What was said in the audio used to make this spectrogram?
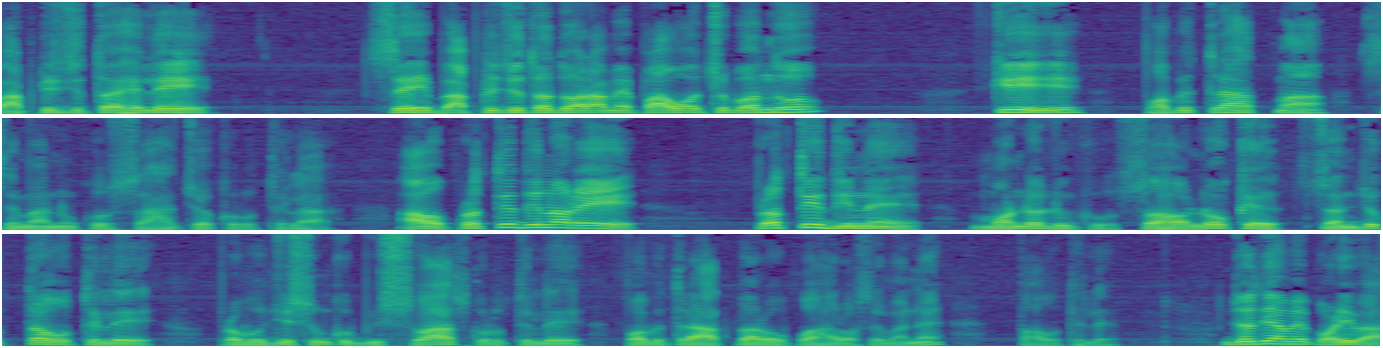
ବାପ୍ଟିଜିତ ହେଲେ ସେହି ବାପ୍ଟିଜିତ ଦ୍ୱାରା ଆମେ ପାଉଅଛୁ ବନ୍ଧୁ କି ପବିତ୍ର ଆତ୍ମା ସେମାନଙ୍କୁ ସାହାଯ୍ୟ କରୁଥିଲା। ଆଉ ପ୍ରତିଦିନରେ ପ୍ରତିଦିନେ ମଣ୍ଡଳୀକୁ ସହ ଲୋକେ ସଂଯୁକ୍ତ ହେଉଥିଲେ ପ୍ରଭୁ ଯୀଶୁଙ୍କୁ ବିଶ୍ୱାସ କରୁଥିଲେ ପବିତ୍ର ଆତ୍ମାର ଉପହାର ସେମାନେ ପାଉଥିଲେ। ଯଦି ଆମେ ପଢ଼ିବା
